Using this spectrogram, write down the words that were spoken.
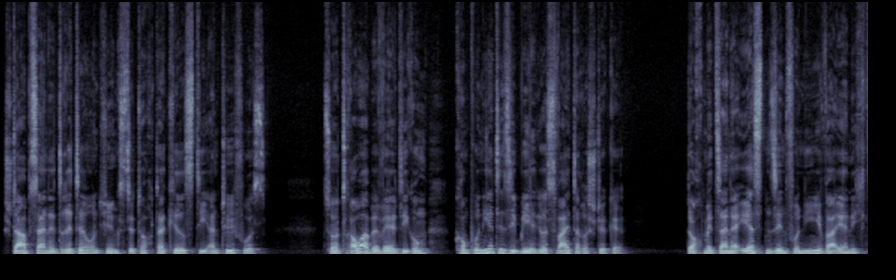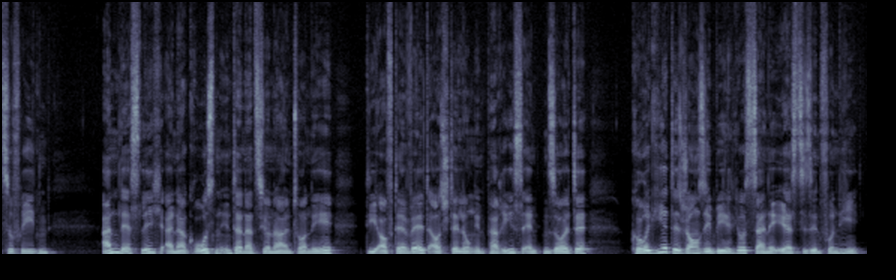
starb seine dritte und jüngste Tochter Kirsti an Typhus. Zur Trauerbewältigung komponierte Sibelius weitere Stücke. Doch mit seiner ersten Sinfonie war er nicht zufrieden. Anlässlich einer großen internationalen Tournee, die auf der Weltausstellung in Paris enden sollte, korrigierte Jean Sibelius seine erste Sinfonie.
